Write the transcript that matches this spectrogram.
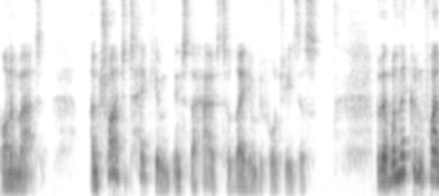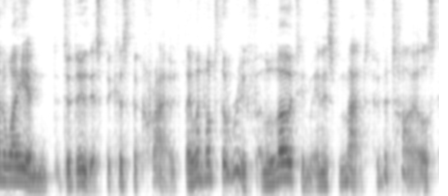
on a mat and tried to take him into the house to lay him before Jesus. But when they couldn't find a way in to do this because of the crowd, they went onto the roof and lowered him in his mat through the tiles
